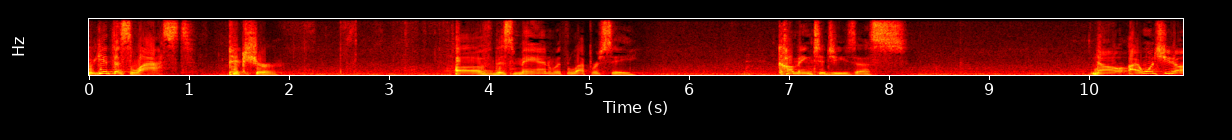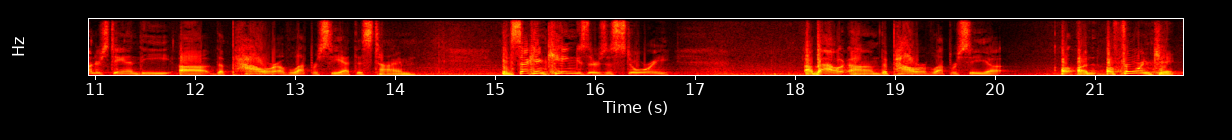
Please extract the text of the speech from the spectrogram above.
We get this last picture of this man with leprosy coming to Jesus. Now, I want you to understand the, uh, the power of leprosy at this time. In 2 Kings, there's a story about um, the power of leprosy. Uh, a, a foreign king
